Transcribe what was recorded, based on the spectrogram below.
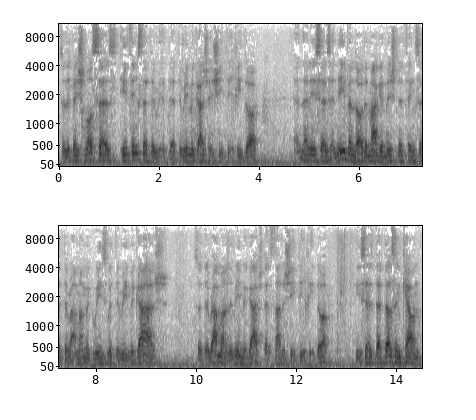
So the Beis says he thinks that the that the Ri Migash is Shiti Chidor, and then he says, and even though the Maggid Mishnah thinks that the Rambam agrees with the Ri Migash, so the Rambam and the Ri Migash, that's not a Shiti Chidor. He says that doesn't count.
